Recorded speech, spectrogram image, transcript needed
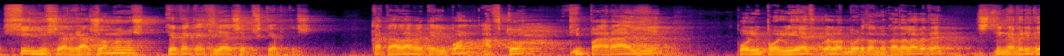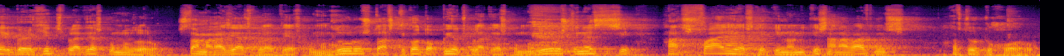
χίλιους εργαζόμενους και 10.000 επισκέπτες. Καταλάβετε λοιπόν αυτό τι παράγει πολύ πολύ εύκολα, μπορείτε να το καταλάβετε, στην ευρύτερη περιοχή της πλατείας Κομουνδούρου. Στα μαγαζιά της πλατείας Κομουνδούρου, στο αστικό τοπίο της πλατείας Κομουνδούρου, στην αίσθηση ασφάλειας και κοινωνικής αναβάθμισης αυτού του χώρου.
